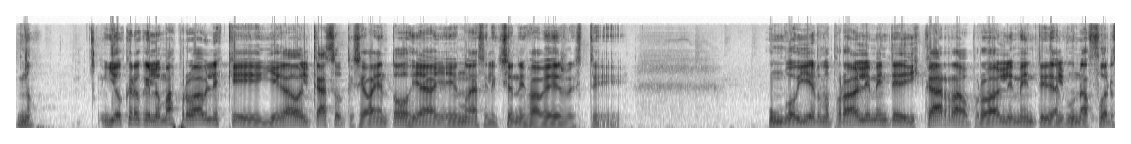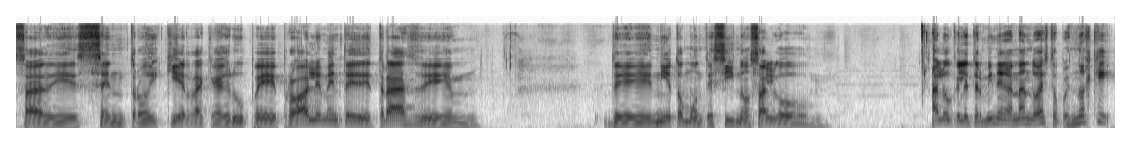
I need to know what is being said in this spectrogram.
no. Yo creo que lo más probable es que llegado el caso, que se vayan todos ya en unas elecciones, va a haber este un gobierno probablemente de Vizcarra o probablemente de alguna fuerza de centro izquierda que agrupe probablemente detrás de de Nieto Montesinos algo algo que le termine ganando a esto. Pues no es que,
